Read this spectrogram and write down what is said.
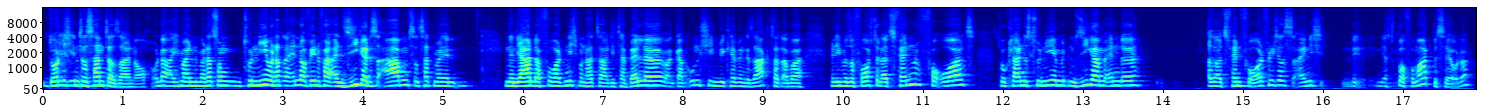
deutlich interessanter sein auch, oder? Ich meine, man hat so ein Turnier, man hat am Ende auf jeden Fall einen Sieger des Abends, das hat man in, den Jahren davor halt nicht, man hatte halt die Tabelle, man gab Unschieden, wie Kevin gesagt hat, aber wenn ich mir so vorstelle, als Fan vor Ort, so ein kleines Turnier mit einem Sieger am Ende, also als Fan vor Ort finde ich das eigentlich ein super Format bisher, oder?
